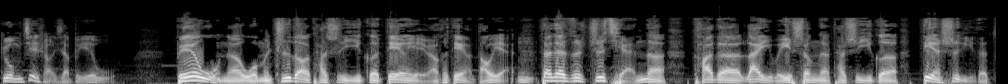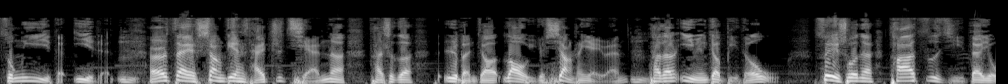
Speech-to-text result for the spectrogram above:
给我们介绍一下北野武。北野武呢，我们知道他是一个电影演员和电影导演，嗯。但在这之前呢，他的赖以为生呢，他是一个电视里的综艺的艺人，嗯，而在上电视台之前呢，他是个日本叫烙语的相声演员，嗯。他的艺名叫彼得武，所以说呢，他自己的有。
